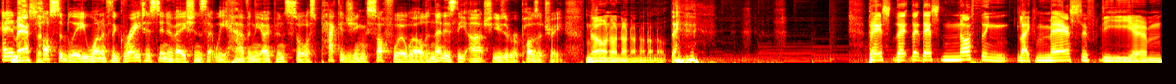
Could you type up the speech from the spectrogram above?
and Massive. possibly one of the greatest innovations that we have in the open source packaging software world, and that is the Arch user repository. No, no, no, no, no, no, no. There's there, there's nothing like massively um,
